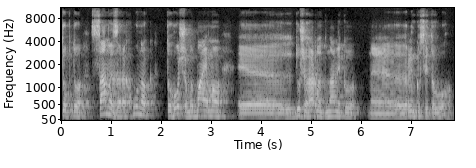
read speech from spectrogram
Тобто, саме за рахунок того, що ми маємо е, дуже гарну динаміку е, ринку світового.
